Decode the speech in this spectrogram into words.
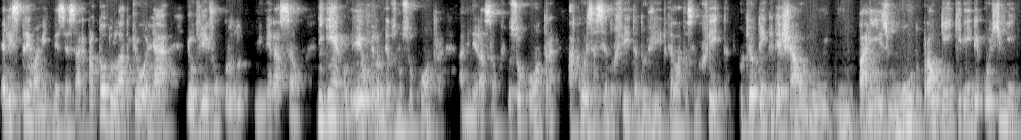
ela é extremamente necessária. Para todo lado que eu olhar, eu vejo um produto de mineração. Ninguém é, eu pelo menos não sou contra a mineração, eu sou contra a coisa sendo feita do jeito que ela está sendo feita, porque eu tenho que deixar um, um país, um mundo para alguém que vem depois de mim.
